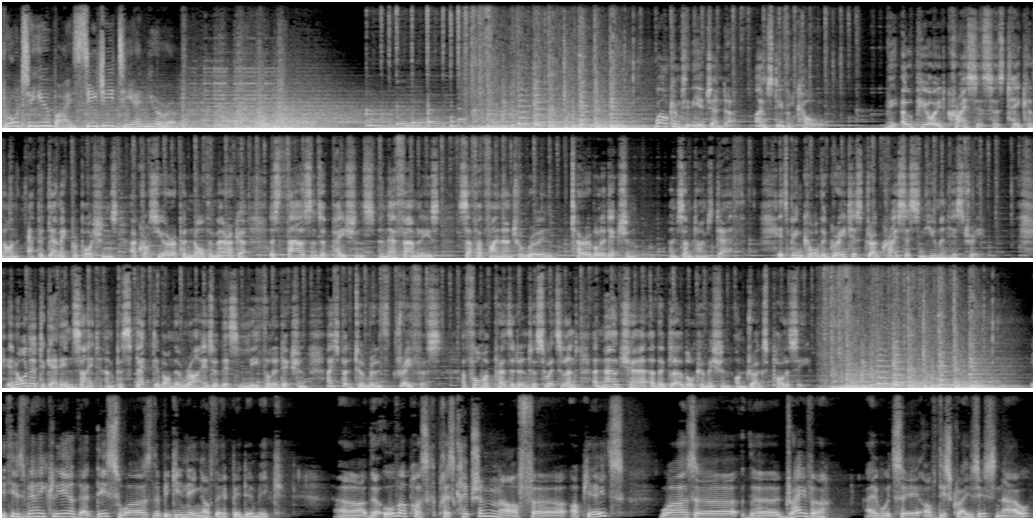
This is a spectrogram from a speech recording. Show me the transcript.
Brought to you by CGTN Europe. Welcome to the agenda. I'm Stephen Cole. The opioid crisis has taken on epidemic proportions across Europe and North America as thousands of patients and their families suffer financial ruin, terrible addiction, and sometimes death. It's been called the greatest drug crisis in human history. In order to get insight and perspective on the rise of this lethal addiction, I spoke to Ruth Dreifuss, a former president of Switzerland and now chair of the Global Commission on Drugs Policy. It is very clear that this was the beginning of the epidemic. Uh, the overprescription of uh, opiates was uh, the driver, I would say, of this crisis now.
